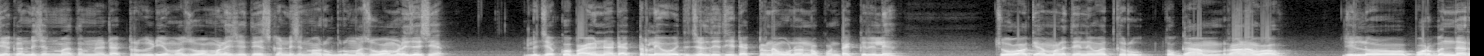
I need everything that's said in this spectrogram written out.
જે કન્ડિશનમાં તમને ટ્રેક્ટર વિડીયોમાં જોવા મળે છે તે જ કન્ડિશનમાં રૂબરૂમાં જોવા મળી જશે. એટલે જે કોઈ ભાઈઓને ટ્રેક્ટર લેવું હોય તો જલ્દીથી ટ્રેક્ટરના ઓનરનો કોન્ટેક્ટ કરી લે. જોવા ક્યાં મળે તેની વાત કરું તો ગામ રાણાવાવ, જિલ્લો પોરબંદર.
